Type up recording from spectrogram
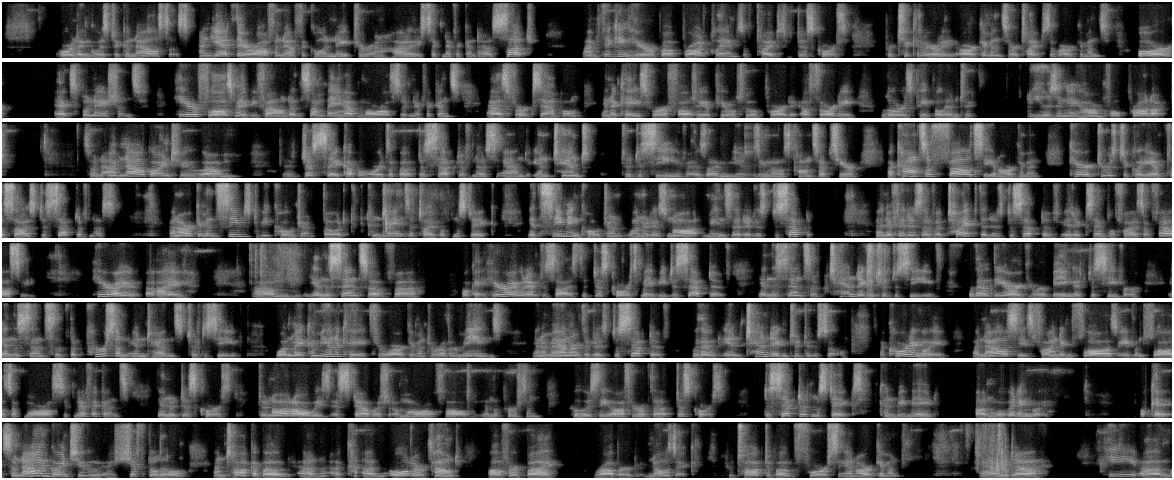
or linguistic analysis, and yet they are often ethical in nature and highly significant as such. I'm thinking here about broad claims of types of discourse, particularly arguments or types of arguments, or explanations. Here, flaws may be found, and some may have moral significance, as, for example, in a case where a faulty appeal to authority lures people into using a harmful product. So I'm now going to um, just say a couple words about deceptiveness and intent to deceive as I'm using those concepts here. Accounts of fallacy in argument characteristically emphasize deceptiveness. An argument seems to be cogent, though it contains a type of mistake. Its seeming cogent when it is not means that it is deceptive. And if it is of a type that is deceptive, it exemplifies a fallacy. Here I, I um, in the sense of uh, Okay, here I would emphasize that discourse may be deceptive in the sense of tending to deceive without the arguer being a deceiver in the sense that the person intends to deceive. One may communicate through argument or other means in a manner that is deceptive without intending to do so. Accordingly, analyses finding flaws, even flaws of moral significance in a discourse, do not always establish a moral fault in the person who is the author of that discourse. Deceptive mistakes can be made unwittingly. Okay, so now I'm going to shift a little and talk about an, an older account offered by Robert Nozick, who talked about force in argument. And uh, he um,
